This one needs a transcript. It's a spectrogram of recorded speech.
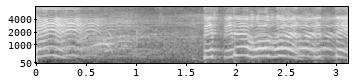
हैं बित्ते होकर बित्ते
